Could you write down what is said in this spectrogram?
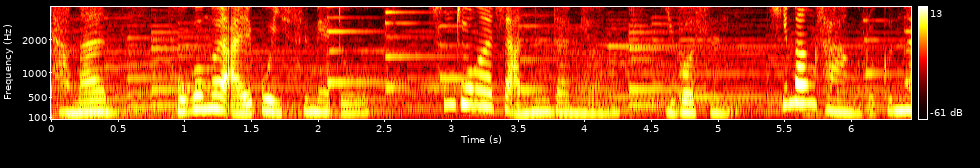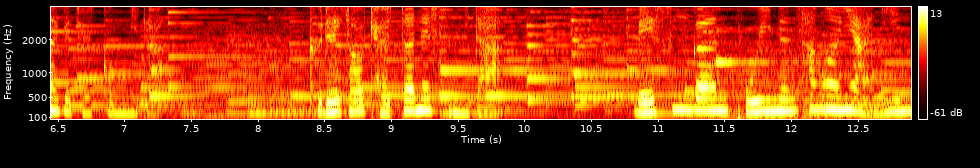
다만 복음을 알고 있음에도 순종하지 않는다면 이것은 희망사항으로 끝나게 될 겁니다. 그래서 결단했습니다. 매 순간 보이는 상황이 아닌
